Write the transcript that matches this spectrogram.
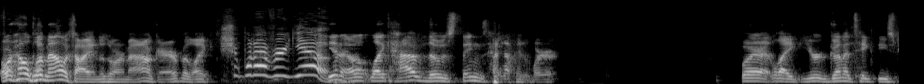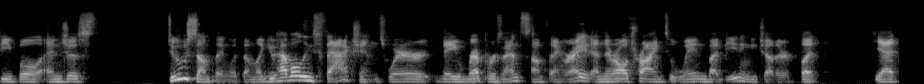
Or hell, put Malakai in the tournament. I don't care, but like, sure, whatever. Yeah, you know, like have those things happen where, where like you're gonna take these people and just do something with them. Like you have all these factions where they represent something, right? And they're all trying to win by beating each other, but yet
